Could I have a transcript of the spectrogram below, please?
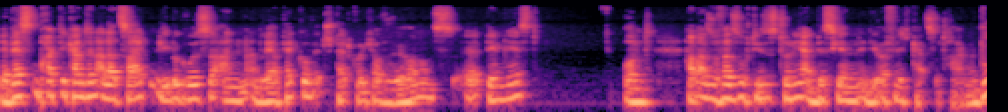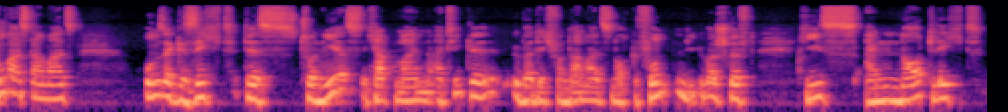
der besten Praktikantin aller Zeiten. Liebe Grüße an Andrea Petkovic. Petko, ich hoffe, wir hören uns äh, demnächst. Und habe also versucht, dieses Turnier ein bisschen in die Öffentlichkeit zu tragen. Und du warst damals unser Gesicht des Turniers. Ich habe meinen Artikel über dich von damals noch gefunden. Die Überschrift hieß Ein Nordlicht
